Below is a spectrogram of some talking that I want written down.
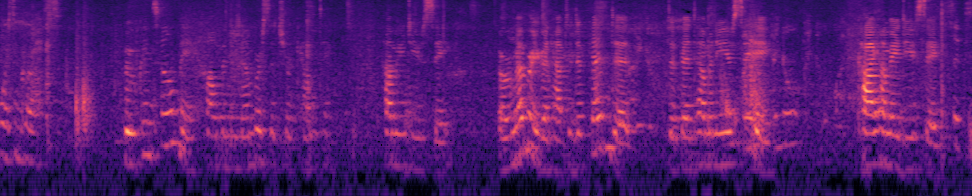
boys and girls. Who can tell me how many numbers that you're counting? How many do you see? But remember, you're going to have to defend it. Defend how many you see. I know, I know. Kai, how many do you see? 16.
